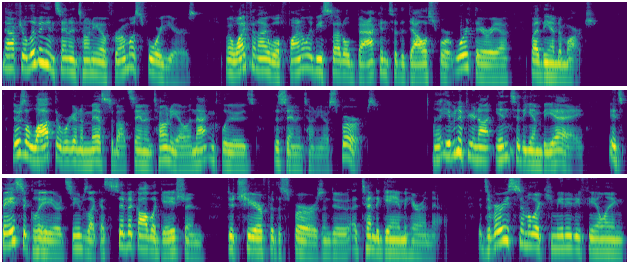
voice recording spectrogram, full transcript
Now, after living in San Antonio for almost four years, my wife and I will finally be settled back into the Dallas Fort Worth area by the end of March there's a lot that we're going to miss about San Antonio, and that includes the San Antonio Spurs. Now, even if you're not into the NBA, it's basically, or it seems like, a civic obligation to cheer for the Spurs and to attend a game here and there. It's a very similar community feeling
